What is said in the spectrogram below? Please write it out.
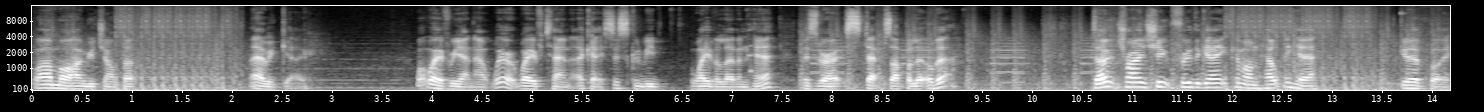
One more hungry jumper. There we go. What wave are we at now? We're at wave 10. Okay, so this is going to be wave 11 here. This is where it steps up a little bit. Don't try and shoot through the gate. Come on, help me here. Good boy.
